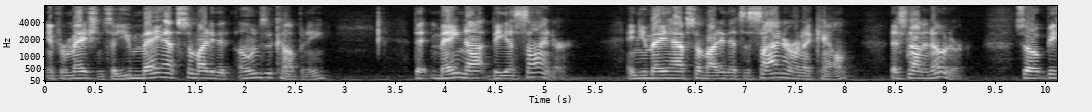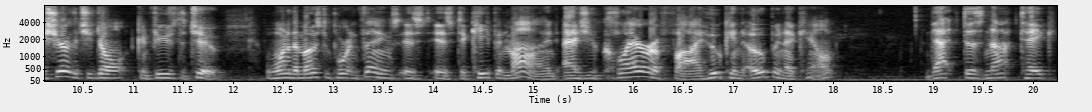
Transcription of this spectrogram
information. So you may have somebody that owns a company that may not be a signer, and you may have somebody that's a signer on an account that's not an owner. So be sure that you don't confuse the two. One of the most important things is, is to keep in mind as you clarify who can open an account, that does not take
